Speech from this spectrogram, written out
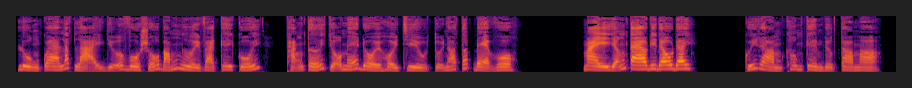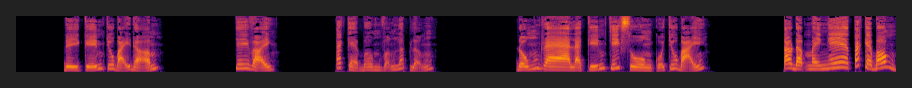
luồn qua lách lại giữa vô số bóng người và cây cối, thẳng tới chỗ mé đồi hồi chiều tụi nó tấp bè vô. Mày dẫn tao đi đâu đây? Quý ròm không kềm được tò mò. Đi kiếm chú Bảy đỡm. Chi vậy? Tắc kè bông vẫn lấp lửng. Đúng ra là kiếm chiếc xuồng của chú Bảy. Tao đập mày nghe, tắc kè bông.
